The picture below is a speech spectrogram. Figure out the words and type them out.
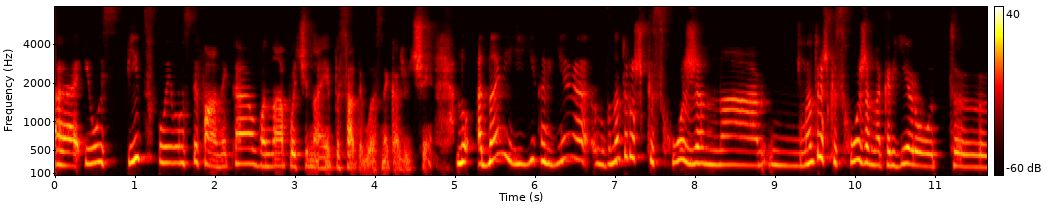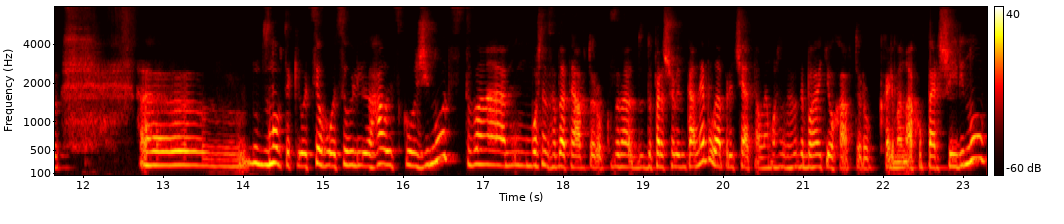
Е, І ось під впливом Стефаника вона починає писати, власне кажучи. Ну, а далі її кар'єра, ну, вона трошки схожа на вона трошки схожа на кар'єру от. Е, знов таки оцього, цього галицького жіноцтва можна згадати авторок. Вона до першого вінка не була причетна, але можна згадати багатьох авторок альманаху Перший вінок.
